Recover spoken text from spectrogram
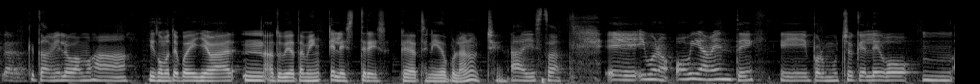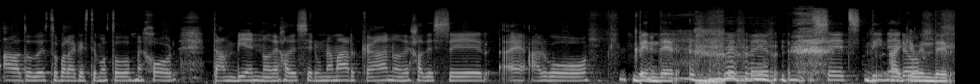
Claro. Que también lo vamos a... Y cómo te puede llevar mm, a tu vida también el estrés que hayas tenido por la noche. Ahí está. Eh, y bueno, obviamente, eh, por mucho que el ego mm, haga todo esto para que estemos todos mejor, también no deja de ser una marca, no deja de ser eh, algo... Vender. vender sets, dinero. Hay que vender.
